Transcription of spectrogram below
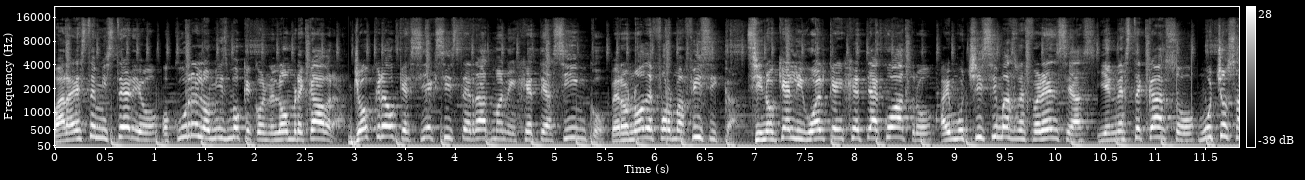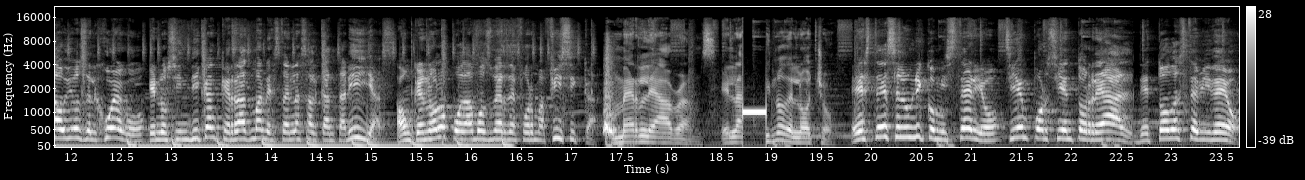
Para este misterio ocurre lo mismo que con el hombre cabra. Yo creo que sí existe Ratman en GTA V, pero no de forma física, sino que al igual que en GTA 4 hay muchísimas referencias y en este caso muchos audios del juego que nos indican que Ratman está en las alcantarillas, aunque no lo podamos ver de forma física. Merle Abrams, el asesino del 8. Este es el único misterio 100% real de todo este video.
